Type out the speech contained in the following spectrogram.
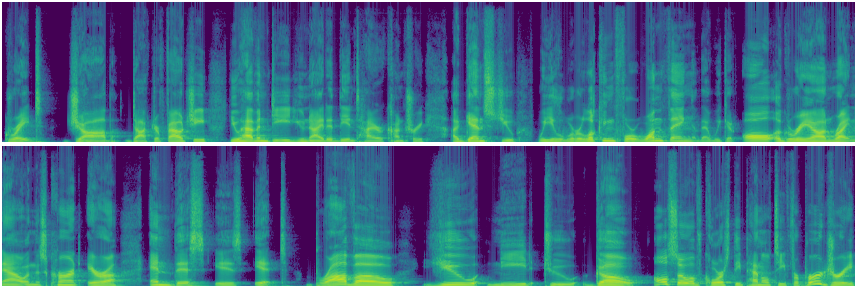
Great job, Dr. Fauci. You have indeed united the entire country against you. We were looking for one thing that we could all agree on right now in this current era, and this is it. Bravo. You need to go. Also, of course, the penalty for perjury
